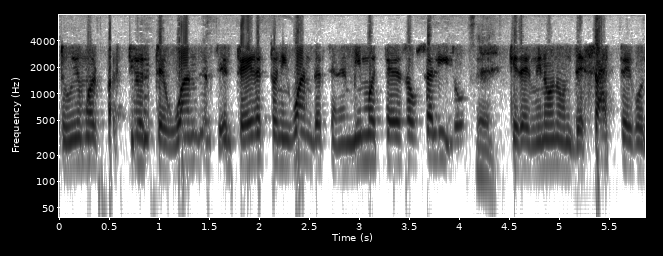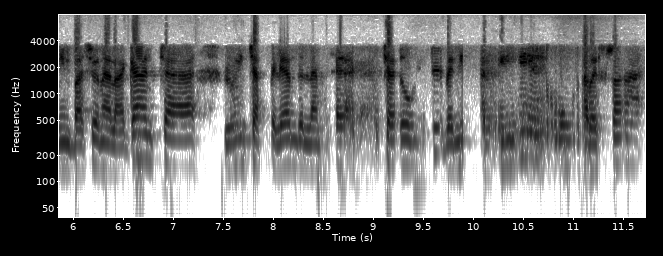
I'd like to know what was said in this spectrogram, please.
tuvimos el partido entre Wanderers, entre Everton y Wanderers en el mismo estadio de Sausalito, Sí. que terminó en un desastre con invasión a la cancha, los hinchas peleando en la cancha, tuvo que intervenir una persona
